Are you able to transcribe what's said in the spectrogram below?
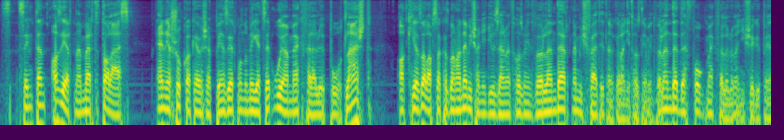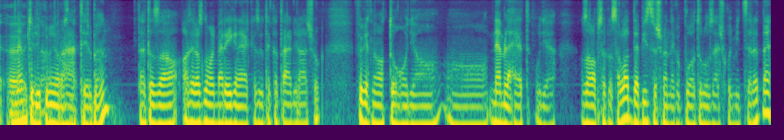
sz- szerintem azért nem, mert találsz ennél sokkal kevesebb pénzért, mondom még egyszer, olyan megfelelő pótlást, aki az alapszakaszban, ha nem is annyi győzelmet hoz, mint Verlander, nem is feltétlenül kell annyit hozni, mint Verlander, de fog megfelelő mennyiségű pénzt. Nem tudjuk, mi van a háttérben. Tehát az a, azért azt gondolom, hogy már régen elkezdődtek a tárgyalások, függetlenül attól, hogy a, a, nem lehet ugye az alapszakasz alatt, de biztos mennek a poltolózások, hogy mit szeretne.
